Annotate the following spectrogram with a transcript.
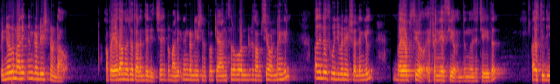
പിന്നെയുള്ള മാലിഗ്നൻ കണ്ടീഷൻ ഉണ്ടാവും. അപ്പോൾ ഏതാണെന്ന് വെച്ചാൽ തരംതിരിച്ച്. ഇപ്പോൾ മലിഗ്നം കണ്ടീഷൻ ഇപ്പോൾ ക്യാൻസർ പോലൊരു സംശയം ഉണ്ടെങ്കിൽ അതിന്റെ സൂചി പരീക്ഷ അല്ലെങ്കിൽ ബയോപ്സിയോ എഫ് എൻ എ സിയോ എന്തെന്ന് വെച്ചാൽ ചെയ്ത് അത് സ്ഥിരീ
